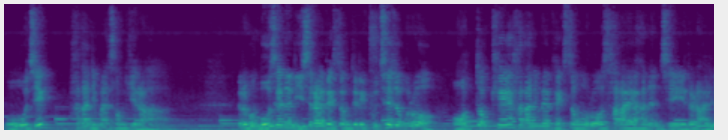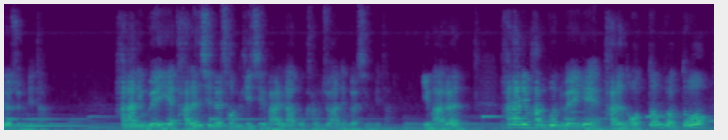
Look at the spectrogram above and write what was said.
오직 하나님만 섬기라. 여러분 모세는 이스라엘 백성들이 구체적으로 어떻게 하나님의 백성으로 살아야 하는지를 알려줍니다. 하나님 외에 다른 신을 섬기지 말라고 강조하는 것입니다. 이 말은 하나님 한 분 외에 다른 어떤 것도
